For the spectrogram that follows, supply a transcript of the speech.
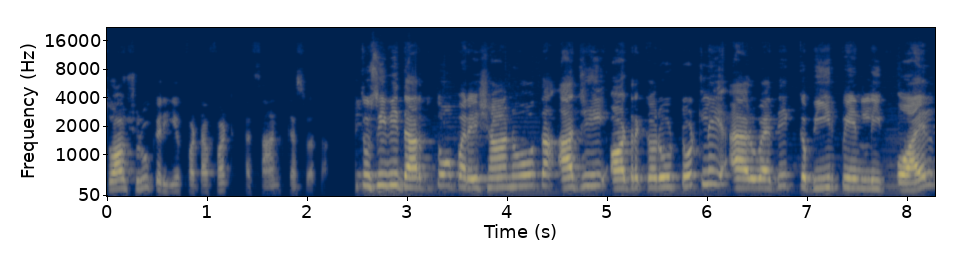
ਸੋ ਆਓ ਸ਼ੁਰੂ ਕਰੀਏ ਫਟਾਫਟ ਆਸਾਨ ਕਸਰਤਾਂ। ਤੁਸੀਂ ਵੀ ਦਰਦ ਤੋਂ ਪਰੇਸ਼ਾਨ ਹੋ ਤਾਂ ਅੱਜ ਹੀ ਆਰਡਰ ਕਰੋ totally Ayurvedic Kabir pain leaf oil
